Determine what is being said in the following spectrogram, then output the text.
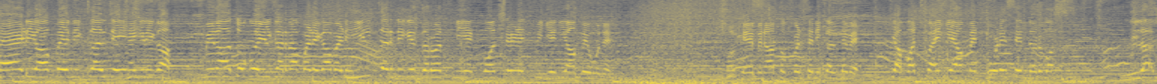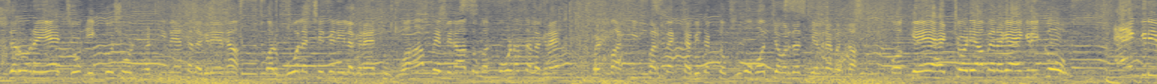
हेड यहाँ पे निकलते ही एंग्री का मिनातो को हील करना पड़ेगा बट हील करने की ज़रूरत नहीं है। कॉन्स्टेंट एचपी गेन यहाँ पे होने। ओके मिनातो फिर से निकलते हुए। क्या बच पाएँगे यहाँ पे? थोड़े से नर्वस लग ज़रूर रहे हैं, जो एक दो शॉट धरती में ऐसा लग रहे हैं ना, और गोल अच्छे से नहीं लग रहा है तो वहाँ पे मिनातो का थोड़ा सा लग रहा है बट बाकी परफेक्ट अभी तक तो बहुत ज़बरदस्त खेल रहा है बंदा। ओके हेडशॉट यहाँ पे लगा एंग्री को। एंग्री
